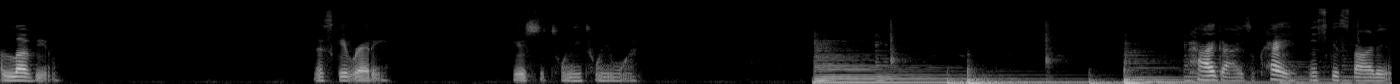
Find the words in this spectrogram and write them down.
I love you. Let's get ready. Here's to 2021. Hi, guys. Okay, let's get started.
